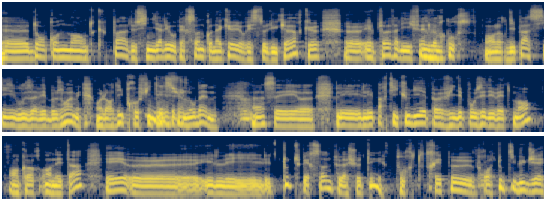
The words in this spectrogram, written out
Euh, donc on ne manque pas de signaler aux personnes qu'on accueille au Resto du Cœur que elles peuvent aller y faire mmh. leurs courses. On leur dit pas si vous avez besoin, mais on leur dit profitez, c'est une aubaine. Hein, c'est les, les, particuliers peuvent y déposer des vêtements encore en état et, les, toute personne peut acheter pour très peu, pour un tout petit budget.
